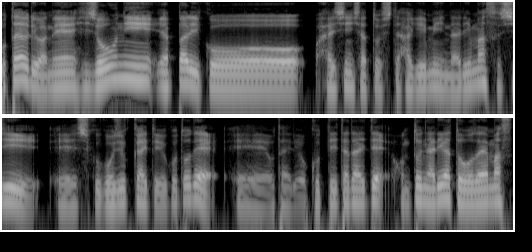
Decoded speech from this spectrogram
お便りはね、非常にやっぱりこう、配信者として励みになりますし、えー、祝50回ということで、えー、お便り送っていただいて、本当にありがとうございます。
